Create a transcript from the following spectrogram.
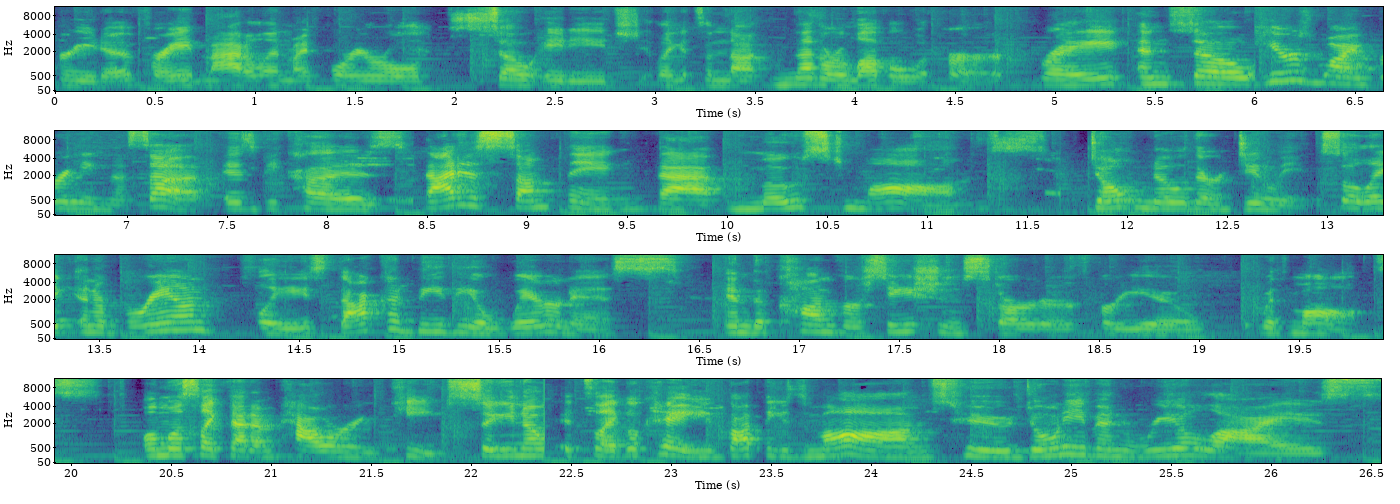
creative, right? Madeline, my four year old, so ADHD. Like it's not, another level with her, right? And so here's why I'm bringing this up is because that is something that most moms don't know they're doing. So, like in a brand place, that could be the awareness and the conversation starter for you with moms almost like that empowering piece. So, you know, it's like, okay, you've got these moms who don't even realize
